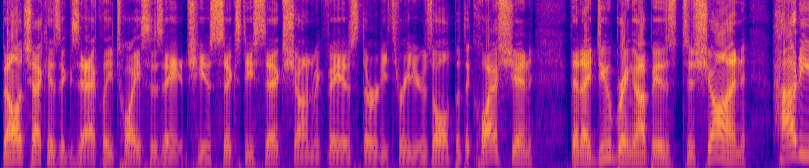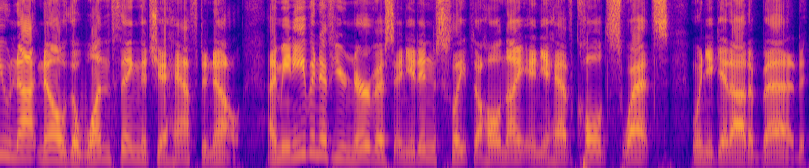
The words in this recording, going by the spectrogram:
Belichick is exactly twice his age. He is 66. Sean McVay is 33 years old. But the question that I do bring up is to Sean, how do you not know the one thing that you have to know? I mean, even if you're nervous and you didn't sleep the whole night and you have cold sweats when you get out of bed,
